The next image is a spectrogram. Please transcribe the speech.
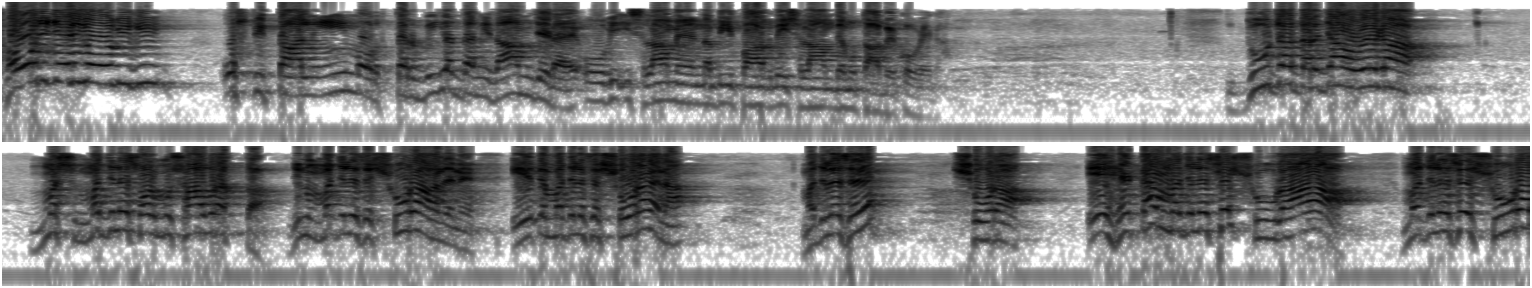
فوج جیڑی ہوگی اس کی تعلیم اور تربیت دا نظام جڑا ہے، وہ بھی اسلام نبی پاک دے اسلام دے مطابق ہوئے گا۔ دوجا درجہ ہوئے گا مش، مجلس اور مشاورت کا جنہوں مجلس شورا آنے نے۔ یہ تو مجلس شورا ہے نا؟ مجلس شورا۔ یہ ہے کا مجلس شورا؟ مجلس شورا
